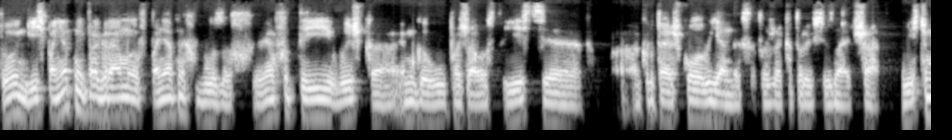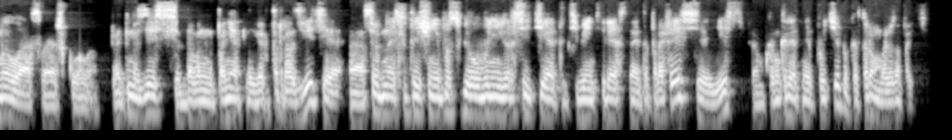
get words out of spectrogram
то есть понятные программы в понятных вузах. МФТИ, Вышка, МГУ, пожалуйста. Есть э, крутая школа в Яндексе тоже, о которой все знают, ШАТ. Есть у МЛА своя школа. Поэтому здесь довольно понятный вектор развития. Особенно если ты еще не поступил в университет, и тебе интересна эта профессия, есть прям конкретные пути, по которым можно пойти.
